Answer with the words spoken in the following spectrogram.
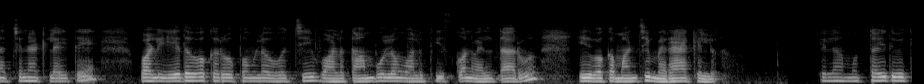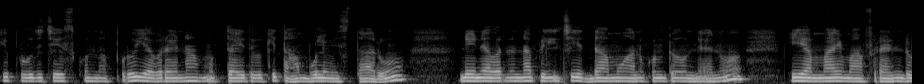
నచ్చినట్లయితే వాళ్ళు ఏదో ఒక రూపంలో వచ్చి వాళ్ళ తాంబూలం వాళ్ళు తీసుకొని వెళ్తారు. ఇది ఒక మంచి మెరాకిల్ ఇలా ముత్తైదువికి పూజ చేసుకున్నప్పుడు ఎవరైనా ముత్తైదువికి తాంబూలం ఇస్తారు. నేను ఎవరినైనా పిలిచి ఇద్దాము అనుకుంటూ ఉన్నాను. ఈ అమ్మాయి మా ఫ్రెండు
